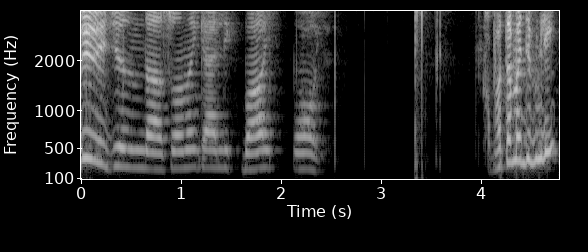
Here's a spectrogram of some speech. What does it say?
Bir videonun daha sonuna geldik. Bye bye. Kapatamadım lan.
